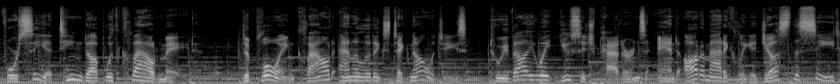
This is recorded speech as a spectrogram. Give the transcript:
Faurecia teamed up with CloudMade, deploying cloud analytics technologies to evaluate usage patterns and automatically adjust the seat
